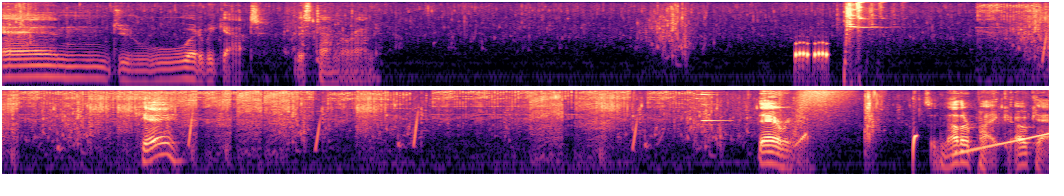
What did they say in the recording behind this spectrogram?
And what do we got this time around? Okay. There we go. It's another pike. Okay.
